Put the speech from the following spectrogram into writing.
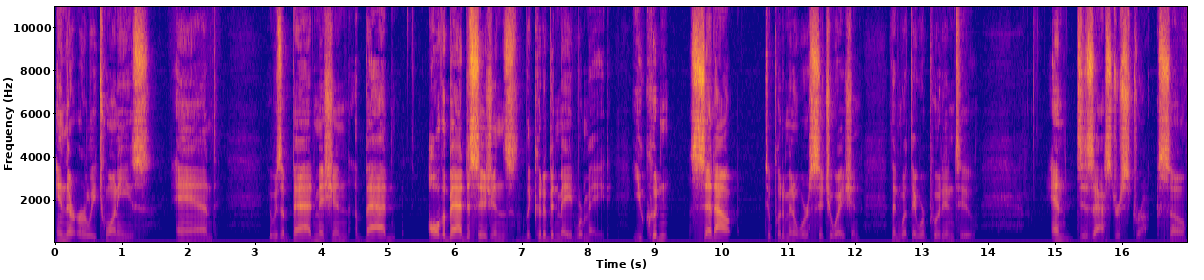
in their early 20s and it was a bad mission, a bad, all the bad decisions that could have been made were made. You couldn't set out to put them in a worse situation than what they were put into and disaster struck. So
